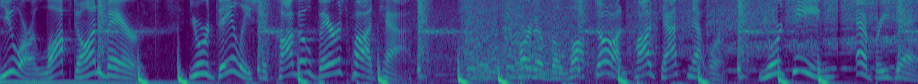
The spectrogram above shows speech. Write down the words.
You are Locked On Bears, your daily Chicago Bears podcast. Part of the Locked On Podcast Network, your team every day.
